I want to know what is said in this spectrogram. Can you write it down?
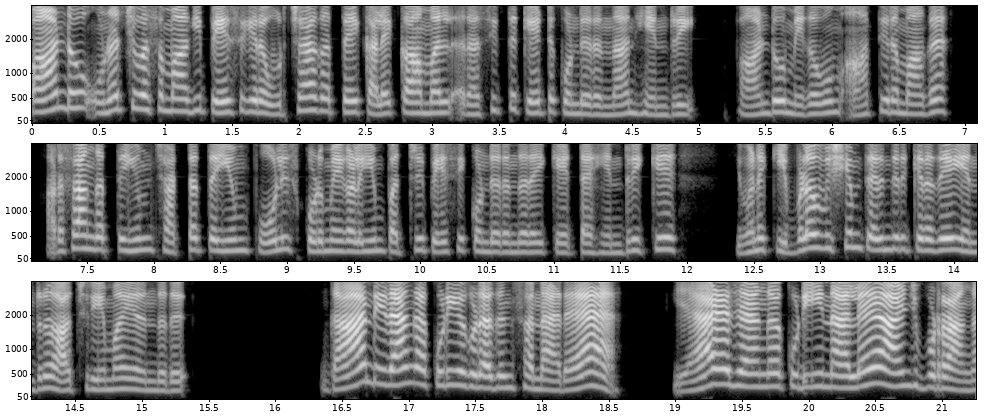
பாண்டு உணர்ச்சிவசமாகி பேசுகிற உற்சாகத்தை கலைக்காமல் ரசித்து கேட்டுக்கொண்டிருந்தான் ஹென்றி. பாண்டு மிகவும் ஆத்திரமாக அரசாங்கத்தையும் சட்டத்தையும் போலீஸ் கொடுமைகளையும் பற்றி பேசிக் கொண்டிருந்ததை கேட்ட ஹென்றிக்கு இவனுக்கு இவ்வளவு விஷயம் தெரிந்திருக்கிறதே என்று ஆச்சரியமாயிருந்தது காந்தி தாங்க குடிக்கக்கூடாதுன்னு சொன்னாரே. ஏழை ஜனங்க குடியினாலே அழிஞ்சு போடுறாங்க.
